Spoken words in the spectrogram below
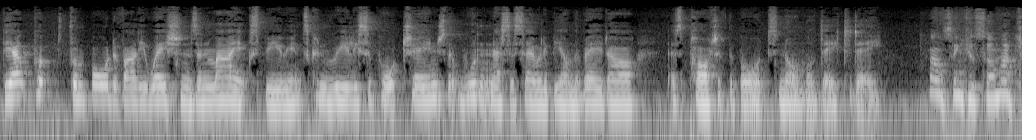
The output from board evaluations, in my experience, can really support change that wouldn't necessarily be on the radar as part of the board's normal day to day. Oh, thank you so much.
